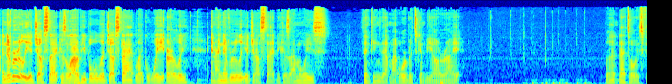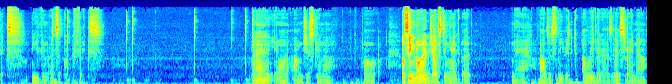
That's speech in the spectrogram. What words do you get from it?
I never really adjust that because a lot of people will adjust that like way early. And I never really adjust that because I'm always thinking that my orbit's going to be alright. But that's always fix. You can. That's a quick fix. And you know what? I'm just gonna. I'll, I was thinking about adjusting it, but nah, I'll just leave it. I'll leave it as is right now.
